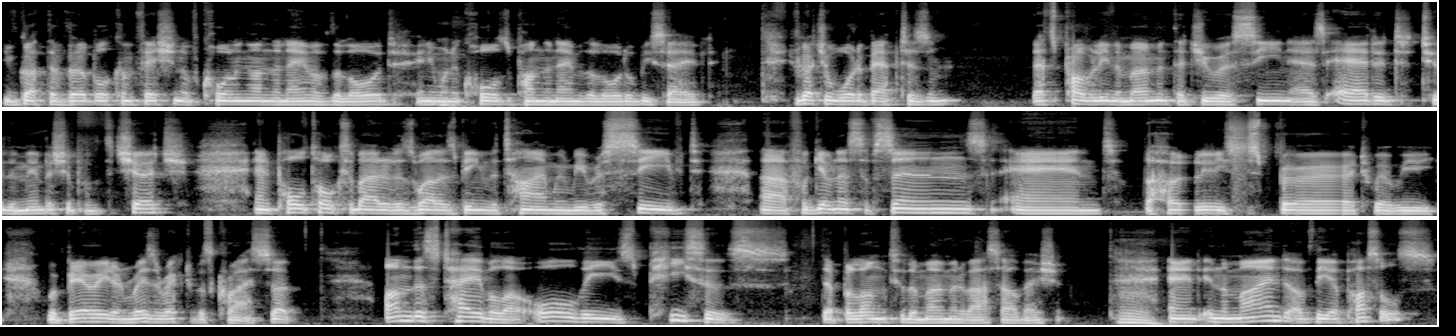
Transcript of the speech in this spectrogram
you've got the verbal confession of calling on the name of the Lord. Anyone who calls upon the name of the Lord will be saved. You've got your water baptism. That's probably the moment that you were seen as added to the membership of the church. And Paul talks about it as well as being the time when we received uh, forgiveness of sins and the Holy Spirit, where we were buried and resurrected with Christ. So on this table are all these pieces that belong to the moment of our salvation. And in the mind of the apostles,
